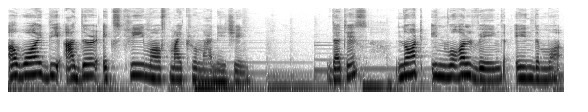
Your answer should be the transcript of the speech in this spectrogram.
Avoid the other extreme of micromanaging. That is, not involving in the mo-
